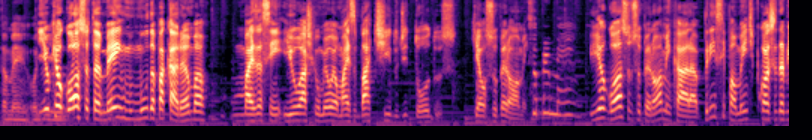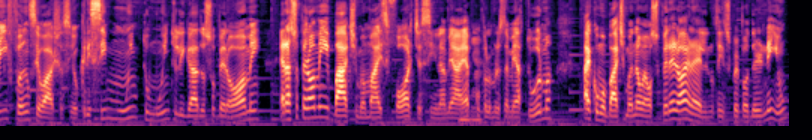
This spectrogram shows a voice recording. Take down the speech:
também. E o que eu gosto também muda pra caramba, mas assim, eu acho que o meu é o mais batido de todos que é o Super-Homem. Superman. E eu gosto do Super-Homem, cara, principalmente por causa da minha infância, eu acho, assim. Eu cresci muito, muito ligado ao Super-Homem. Era Super-Homem e Batman mais forte, assim, na minha uhum. época, pelo menos na minha turma. Aí, como o Batman não é um super-herói, né? Ele não tem superpoder nenhum.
